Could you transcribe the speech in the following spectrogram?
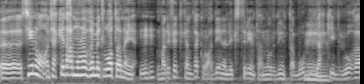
آه sinon أنت حكيت عن المنظمات الوطنية. المرة اللي فاتت كنذكروا عدينا ال extrait تاع نور الدين الطبوبي. يحكي بلغة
